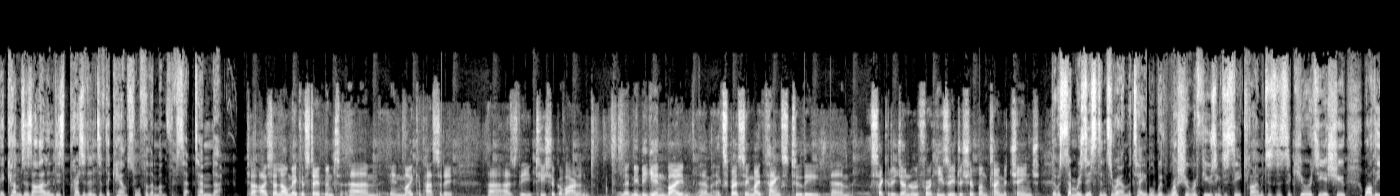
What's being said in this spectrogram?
It comes as Ireland is president of the Council for the month of September. I shall now make a statement um, in my capacity uh, as the Taoiseach of Ireland. Let me begin by um, expressing my thanks to the um, Secretary General for his leadership on climate change. There was some resistance around the table, with Russia refusing to see climate as a security issue, while the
